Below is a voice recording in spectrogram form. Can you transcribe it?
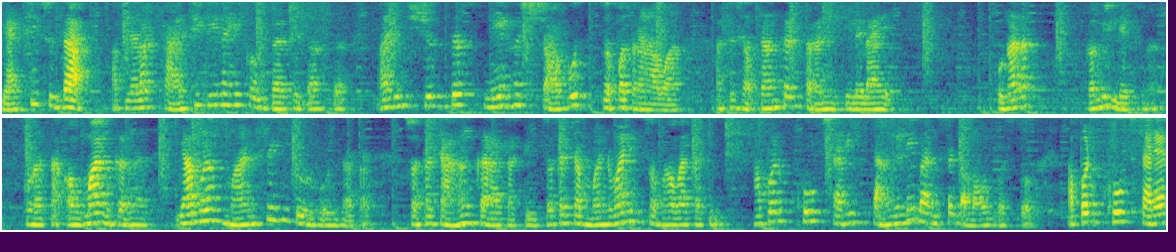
याची सुद्धा आपल्याला काळजी घेणं हे खूप गरजेचं असतं. आणि शुद्ध स्नेह शाबूत जपत राहावा असं शब्दांकन सरांनी केलेलं आहे. कुणाला कमी लेखणं कुणाचा अवमान करणं यामुळं माणसंही दूर होऊन जातात. स्वतःच्या अहंकारासाठी स्वतःच्या मनमानी स्वभावासाठी आपण खूप सारी चांगली माणसं गमावून बसतो. आपण खूप साऱ्या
